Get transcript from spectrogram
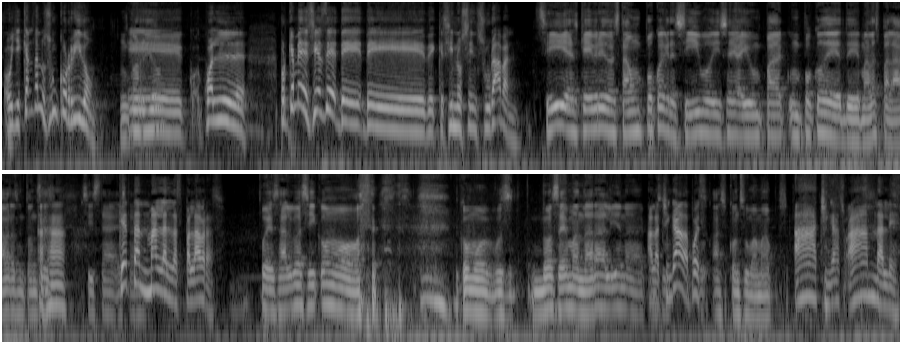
Oye, cántanos un corrido. ¿Un corrido? Eh, cu- ¿Cuál? ¿Por qué me decías de, de- de- de que si nos censuraban? Sí, es que híbrido está un poco agresivo, dice, hay un, pa- un poco de, de malas palabras, entonces Ajá. sí está... ¿Qué está- tan malas las palabras? Pues algo así como, como, pues, no sé, mandar a alguien a... A la chingada, pues. a- con su mamá, pues. Ah, chingazo, ándale.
